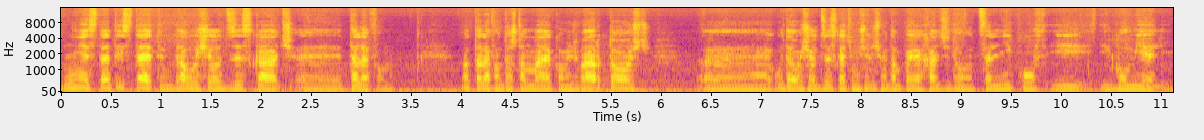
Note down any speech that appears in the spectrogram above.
niestety, stety, udało się odzyskać e, telefon. No, telefon też tam ma jakąś wartość. E, udało się odzyskać, musieliśmy tam pojechać do celników i, i go mieli.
